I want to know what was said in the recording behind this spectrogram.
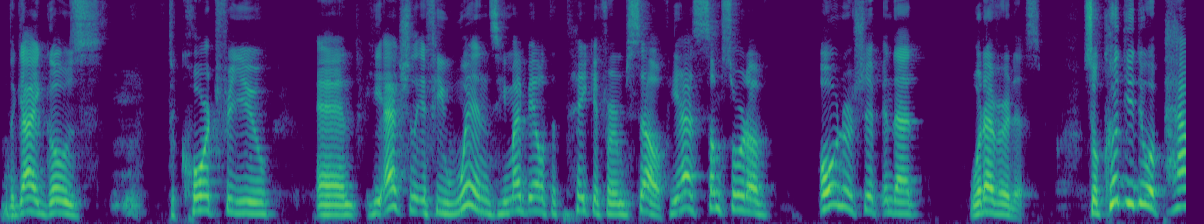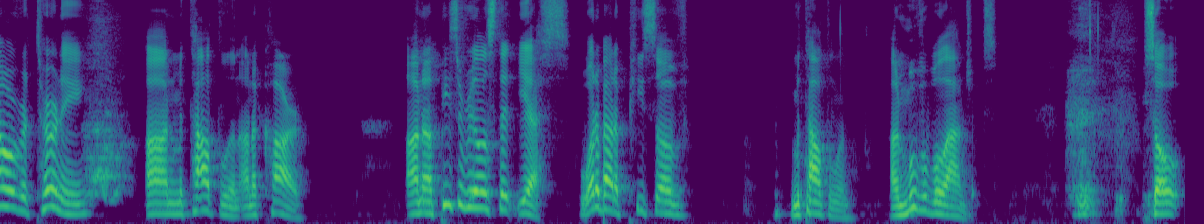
the guy goes to court for you, and he actually, if he wins, he might be able to take it for himself. He has some sort of ownership in that whatever it is. So could you do a power of attorney on metaltalin, on a car? On a piece of real estate, yes. What about a piece of metaltalin, on movable objects? So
